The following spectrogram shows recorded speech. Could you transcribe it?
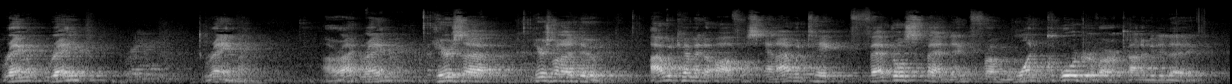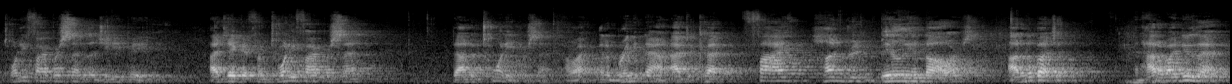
Raymond? Ray? Raymond. All right, Raymond. Here's, uh, here's what I do. I would come into office and I would take federal spending from one quarter of our economy today, 25% of the GDP. I take it from 25% down to 20%. All right, I'm going to bring it down. I have to cut $500 billion out of the budget. And how do I do that?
